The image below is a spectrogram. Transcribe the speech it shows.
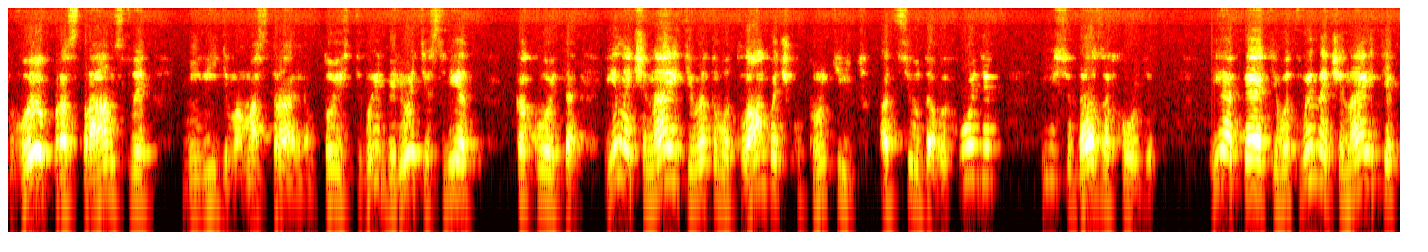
в пространстве невидимом, астральном. То есть вы берете свет какой-то и начинаете в эту вот лампочку крутить. Отсюда выходит и сюда заходит. И опять, и вот вы начинаете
